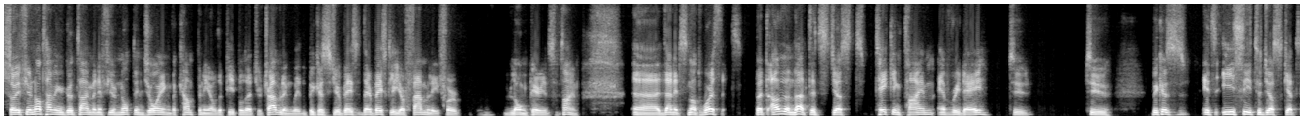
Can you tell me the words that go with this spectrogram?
so if you're not having a good time and if you're not enjoying the company of the people that you're traveling with because you're bas- they're basically your family for long periods of time uh, then it's not worth it. But other than that it's just taking time every day to to because it's easy to just get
